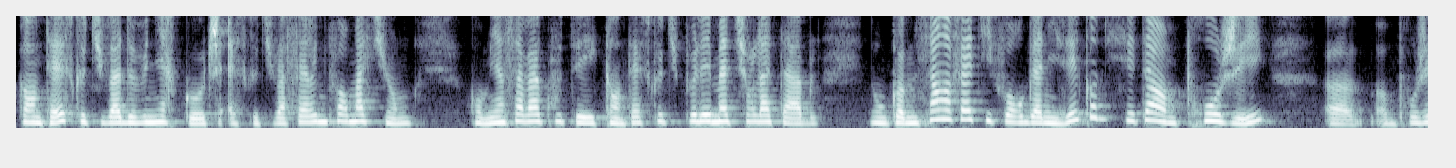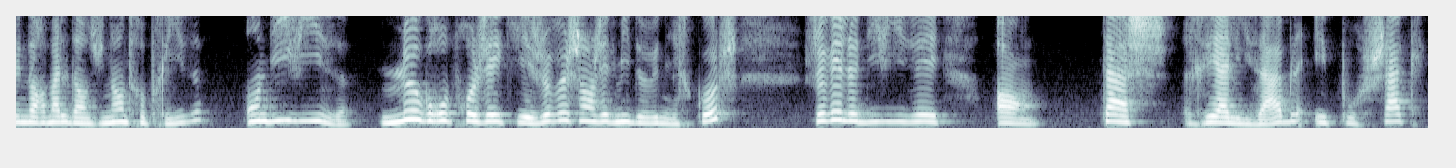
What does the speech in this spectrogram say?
Quand est-ce que tu vas devenir coach? Est-ce que tu vas faire une formation? Combien ça va coûter? Quand est-ce que tu peux les mettre sur la table? Donc comme ça, en fait, il faut organiser comme si c'était un projet, euh, un projet normal dans une entreprise. On divise le gros projet qui est je veux changer de vie, devenir coach, je vais le diviser en tâches réalisables et pour chaque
